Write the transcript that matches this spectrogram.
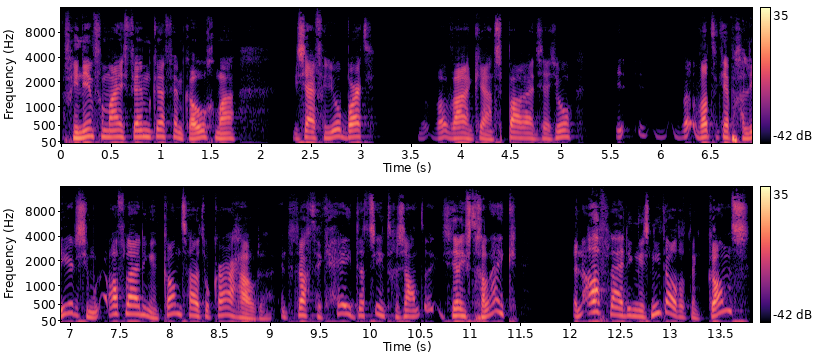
Een vriendin van mij, Femke, Femke Hoogma, die zei van, joh Bart, we waren een keer aan het sparren en die zei, joh, wat ik heb geleerd is, je moet afleiding en kansen uit elkaar houden. En toen dacht ik, hé, hey, dat is interessant. Ze heeft gelijk. Een afleiding is niet altijd een kans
